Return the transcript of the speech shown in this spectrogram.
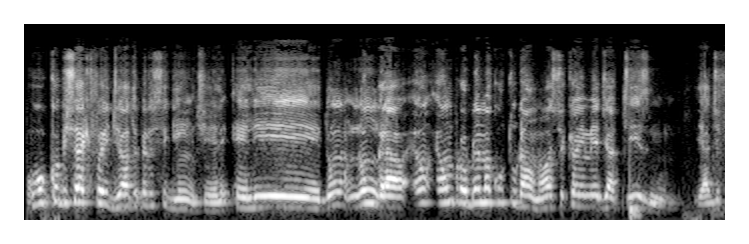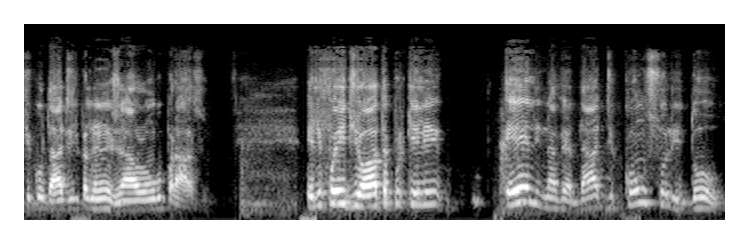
O Kubitschek foi idiota pelo seguinte: ele, ele num, grau, é um, é um, problema cultural nosso que é o imediatismo e a dificuldade de planejar a longo prazo. Ele foi idiota porque ele, ele na verdade, consolidou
